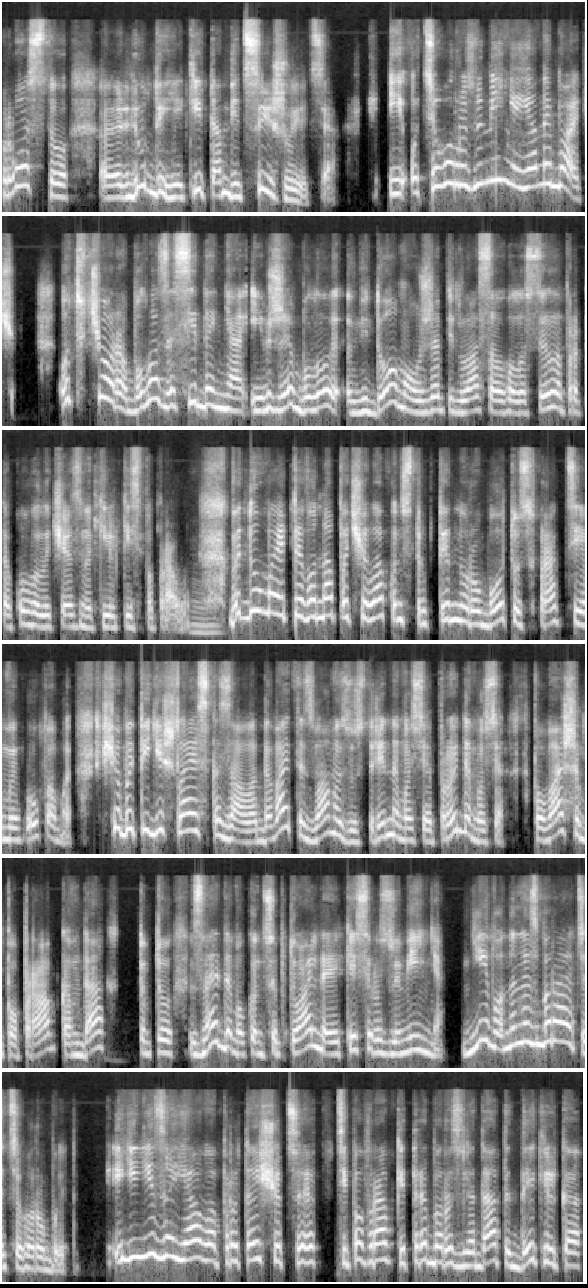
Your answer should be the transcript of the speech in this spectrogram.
просто е, люди, які там відсижуються. І оцього розуміння я не бачу. От вчора було засідання, і вже було відомо, вже підласа оголосила про таку величезну кількість поправок. Ви думаєте, вона почала конструктивну роботу з фракціями, групами, щоб підійшла і сказала: давайте з вами зустрінемося, пройдемося по вашим поправкам, да? тобто знайдемо концептуальне якесь розуміння. Ні, вони не збираються цього робити. І її заява про те, що це ці поправки треба розглядати декілька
